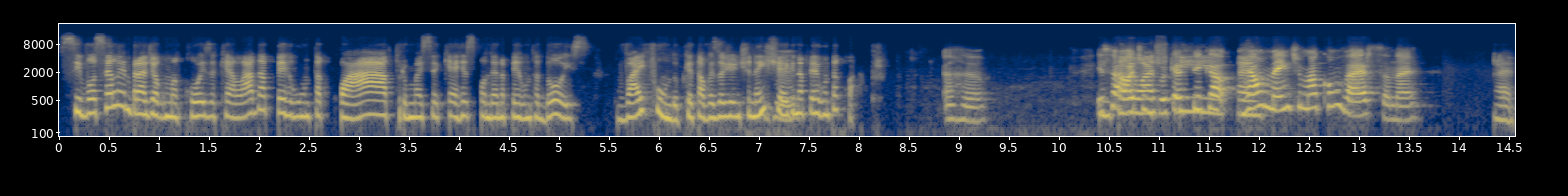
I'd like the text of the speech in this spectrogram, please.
se você lembrar de alguma coisa que é lá da pergunta 4, mas você quer responder na pergunta 2, vai fundo, porque talvez a gente nem uhum. chegue na pergunta 4. Uhum. Isso é então, é ótimo, porque que, fica é... realmente uma conversa, né? É.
